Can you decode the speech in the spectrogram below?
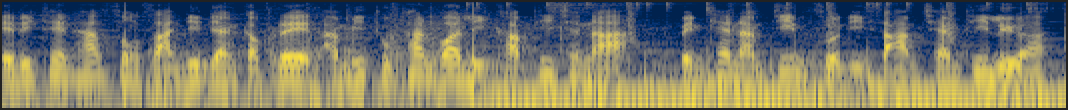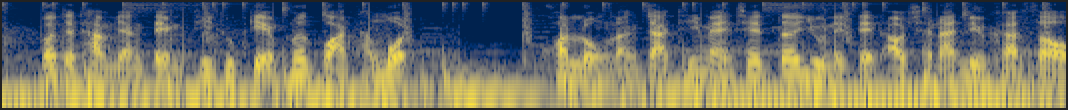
เอริกเทนฮากส่งสารยืนยันกับเรดอามิทุกท่านว่าลีคัพที่ชนะ เป็นแค่น้ำจิ้มส่วนอีก 3 แชมป์ที่เหลือ ก็จะทำอย่างเต็มที่ทุกเกมเพื่อกวาดทั้งหมด ควันหลงหลังจากที่แมนเชสเตอร์ยูไนเต็ดเอาชนะนิวคาสเซิล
